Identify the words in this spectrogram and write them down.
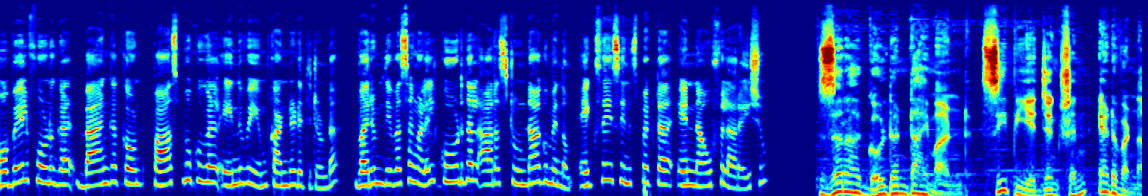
മൊബൈൽ ഫോണുകൾ ബാങ്ക് അക്കൌണ്ട് പാസ്ബുക്കുകൾ എന്നിവയും കണ്ടെടുത്തിട്ടുണ്ട്. വരും ദിവസങ്ങളിൽ കൂടുതൽ അറസ്റ്റ് ഉണ്ടാകുമെന്നും എക്സൈസ് ഇൻസ്പെക്ടർ എൻ നൌഫൽ അറിയിച്ചു. Golden diamond C P A junction Edavanna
